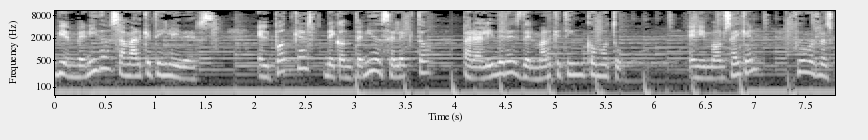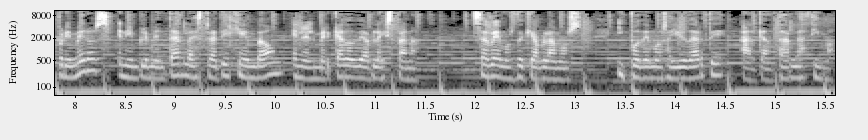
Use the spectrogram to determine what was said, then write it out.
Bienvenidos a Marketing Leaders, el podcast de contenido selecto para líderes del marketing como tú. En Inbound Cycle fuimos los primeros en implementar la estrategia Inbound en el mercado de habla hispana. Sabemos de qué hablamos y podemos ayudarte a alcanzar la cima.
